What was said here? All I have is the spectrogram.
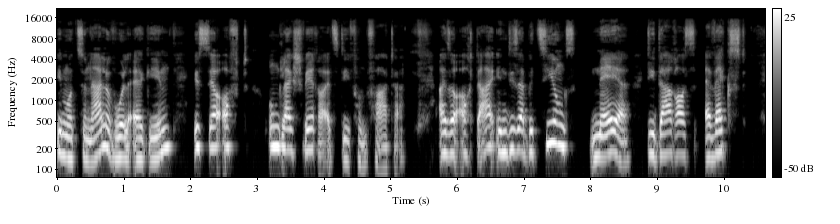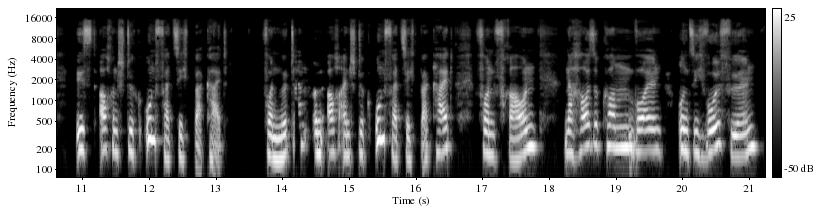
emotionale Wohlergehen, ist sehr oft ungleich schwerer als die vom Vater. Also auch da in dieser Beziehungsnähe, die daraus erwächst, ist auch ein Stück Unverzichtbarkeit von Müttern und auch ein Stück Unverzichtbarkeit von Frauen nach Hause kommen wollen und sich wohlfühlen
